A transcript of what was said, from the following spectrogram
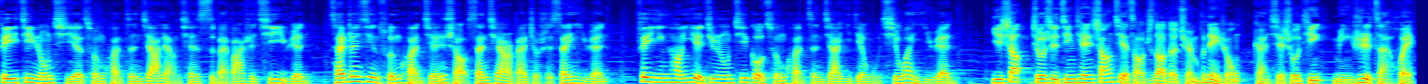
非金融企业存款增加两千四百八十七亿元，财政性存款减少三千二百九十三亿元，非银行业金融机构存款增加一点五七万亿元。以上就是今天商界早知道的全部内容，感谢收听，明日再会。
